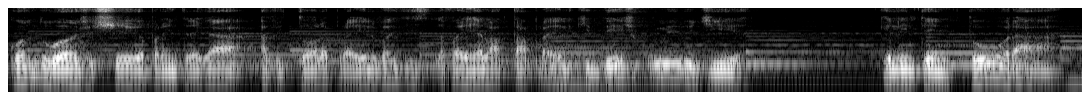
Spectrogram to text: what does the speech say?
quando o anjo chega para entregar a vitória para ele, vai, vai relatar para ele que desde o primeiro dia que ele tentou orar,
